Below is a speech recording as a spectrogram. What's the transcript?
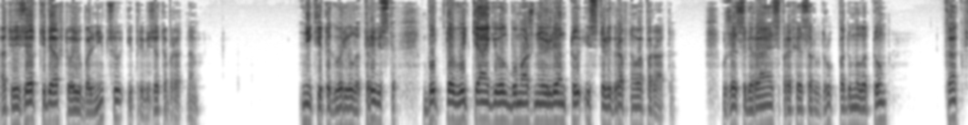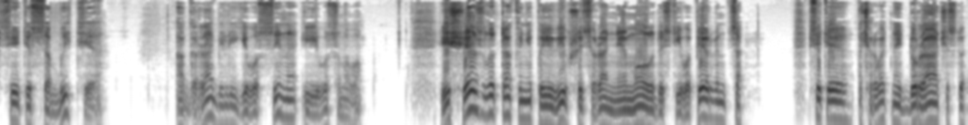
отвезет тебя в твою больницу и привезет обратно. Никита говорил отрывисто, будто вытягивал бумажную ленту из телеграфного аппарата. Уже собираясь, профессор вдруг подумал о том, как все эти события ограбили его сына и его самого. Исчезла так и не появившись ранняя молодость его первенца, все те очаровательные дурачества,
